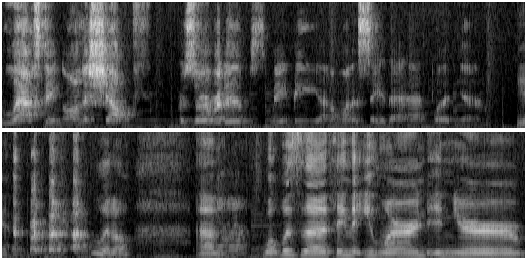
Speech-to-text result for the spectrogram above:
lasting on a shelf. Preservatives, maybe. I don't want to say that, but yeah. Yeah, a little. Um, Uh-huh. What was the thing that you learned in your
